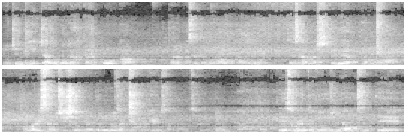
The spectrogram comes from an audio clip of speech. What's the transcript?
後にじゃあどこで働こうか働かせてもらおうかと思って探して出会ったのがバリスタの師匠にあたる野崎春弘さんなんですけども。でそれと同時に合わせて、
